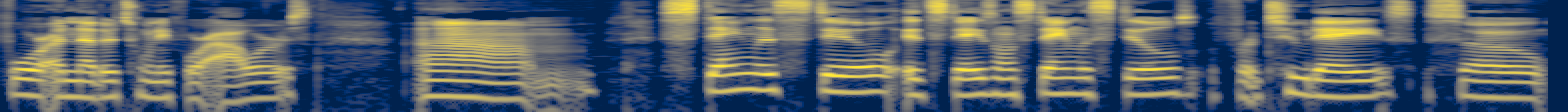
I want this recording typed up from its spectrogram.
for another 24 hours. Um, stainless steel, it stays on stainless steel for two days. So,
